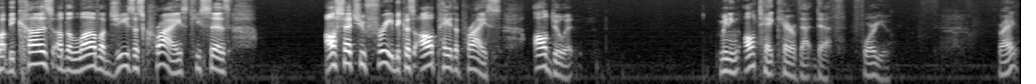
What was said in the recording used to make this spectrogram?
But because of the love of Jesus Christ, he says, I'll set you free because I'll pay the price. I'll do it. Meaning, I'll take care of that death for you. Right?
